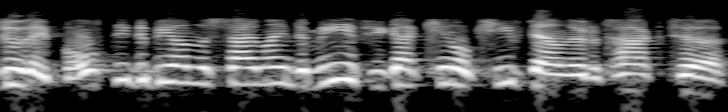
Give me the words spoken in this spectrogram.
do they both need to be on the sideline? To me, if you got Ken O'Keefe down there to talk to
